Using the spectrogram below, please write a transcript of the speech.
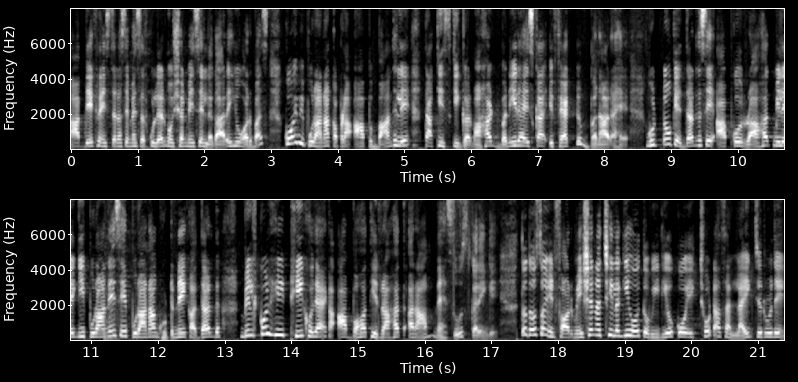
आप देख रहे हैं, इस तरह से मैं सर्कुलर मोशन में इसे लगा रही हूँ और बस कोई भी पुराना कपड़ा आप बाँध लें ताकि इसकी गर्माहट बनी रहे, इसका इफ़ेक्ट बना रहे। घुटनों के दर्द से आपको राहत मिलेगी। पुराने से पुराना घुटने का दर्द बिल्कुल ही ठीक हो जाएगा। आप बहुत ही राहत आराम महसूस करेंगे। तो दोस्तों इन्फॉर्मेशन अच्छी लगी हो तो वीडियो को एक छोटा सा लाइक ज़रूर दें।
